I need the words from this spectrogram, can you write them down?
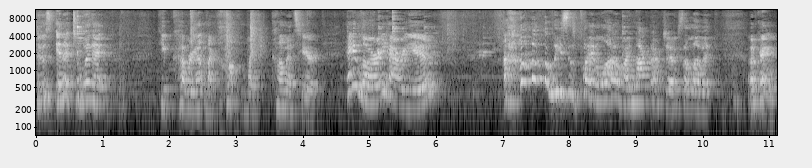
Who's in it to win it? Keep covering up my, com my comments here. Hey Lori, how are you? Lisa's playing along with my knock knock jokes. I love it. Okay.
